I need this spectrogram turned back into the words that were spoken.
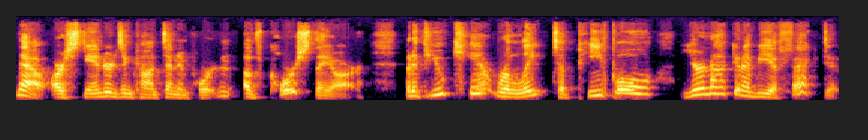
Now, are standards and content important? Of course they are. But if you can't relate to people, you're not going to be effective.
